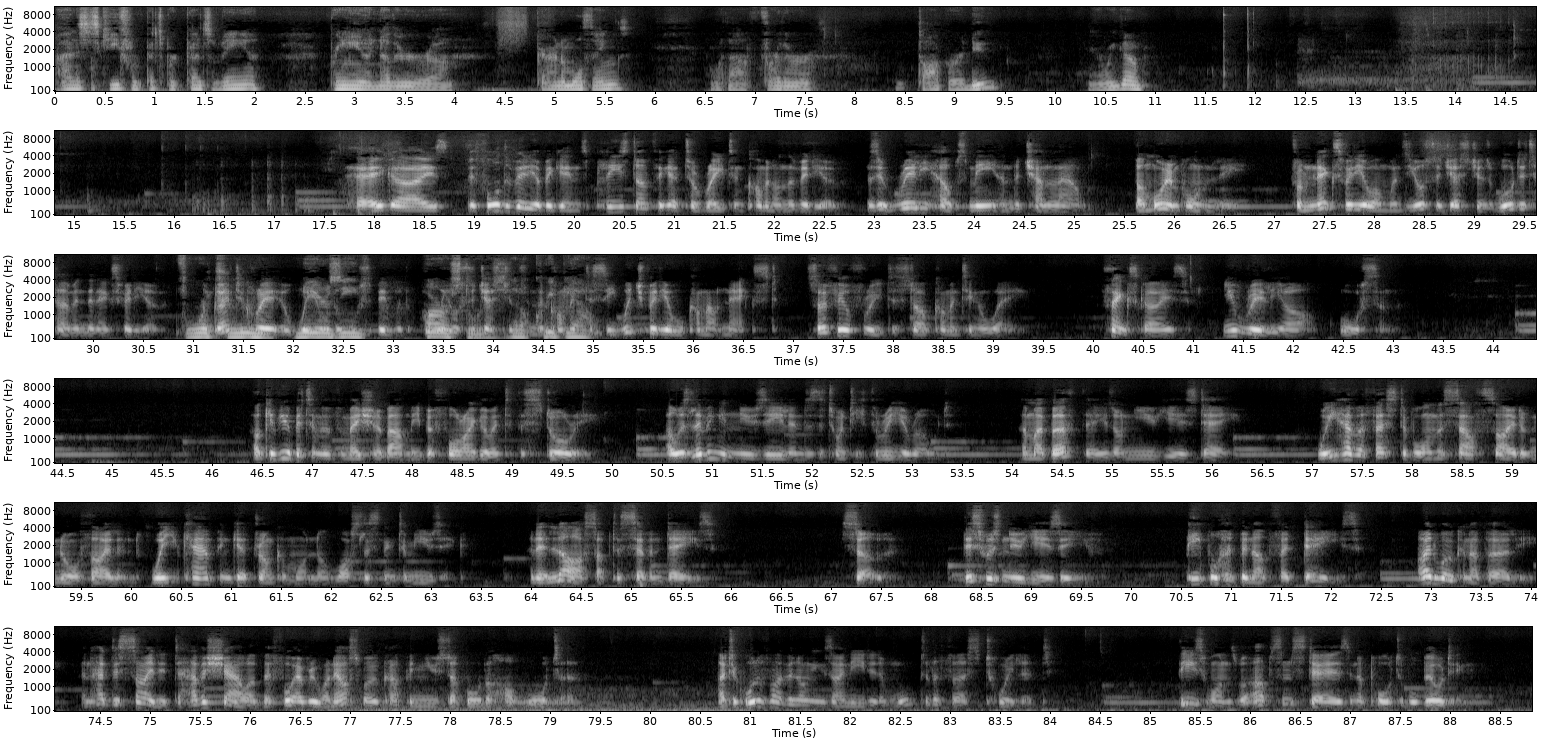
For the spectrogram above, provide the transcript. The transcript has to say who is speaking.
Speaker 1: Hi, this is Keith from Pittsburgh, Pennsylvania, bringing you another uh, paranormal things. Without further talk or ado, here we go.
Speaker 2: Hey guys, before the video begins, please don't forget to rate and comment on the video, as it really helps me and the channel out. But more importantly, from next video onwards, your suggestions will determine the next video.
Speaker 1: Four
Speaker 2: I'm going to create a wheel that will spin with all your suggestions in the comment to see which video will come out next. So feel free to start commenting away. Thanks guys, you really are awesome. I'll give you a bit of information about me before I go into the story. I was living in New Zealand as a 23 year old, and my birthday is on New Year's Day. We have a festival on the south side of North Island where you camp and get drunk and whatnot whilst listening to music, and it lasts up to seven days. So, this was New Year's Eve. People had been up for days. I'd woken up early and had decided to have a shower before everyone else woke up and used up all the hot water. I took all of my belongings I needed and walked to the first toilet. These ones were up some stairs in a portable building.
